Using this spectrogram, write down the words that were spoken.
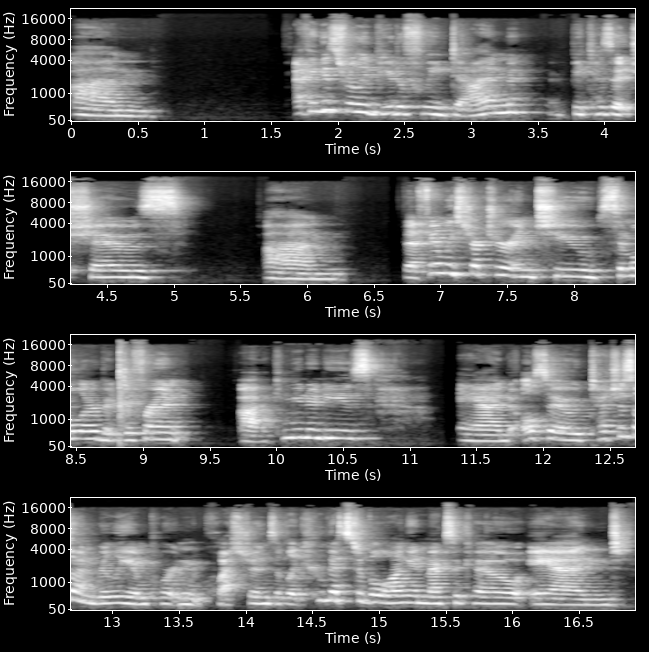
um, I think it's really beautifully done because it shows um, the family structure in two similar but different uh, communities and also touches on really important questions of like who gets to belong in Mexico and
